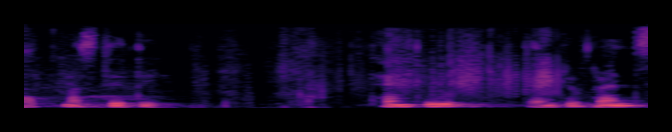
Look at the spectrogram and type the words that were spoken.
आत्मस्थिति thank you thank you friends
